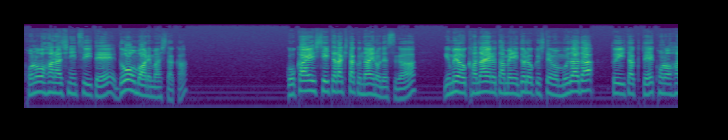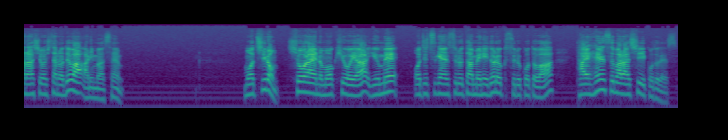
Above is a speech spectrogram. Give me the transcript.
このお話についてどう思われましたか？誤解していただきたくないのですが夢を叶えるために努力しても無駄だと言いたくてこの話をしたのではありません。もちろん将来の目標や夢を実現するために努力することは大変素晴らしいことです。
